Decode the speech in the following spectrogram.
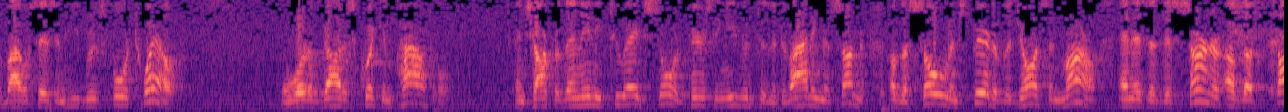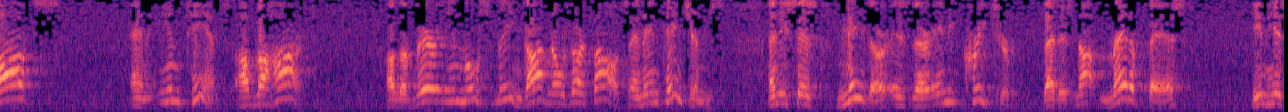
The Bible says in Hebrews 4.12, the Word of God is quick and powerful, and sharper than any two-edged sword, piercing even to the dividing asunder of the soul and spirit of the joints and marrow, and is a discerner of the thoughts and intents of the heart, of the very inmost being. God knows our thoughts and intentions. And he says, Neither is there any creature that is not manifest in his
